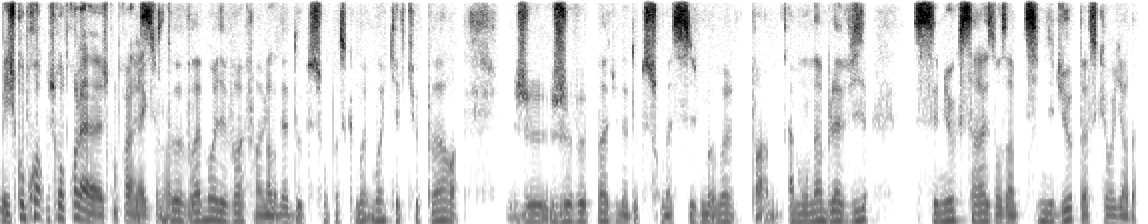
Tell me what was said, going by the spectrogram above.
mais, je comprends, je comprends la, je comprends la réaction. Il doit vraiment y avoir enfin, une adoption parce que moi, moi quelque part, je ne veux pas d'une adoption massive. Moi, à mon humble avis, c'est mieux que ça reste dans un petit milieu parce que regarde,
